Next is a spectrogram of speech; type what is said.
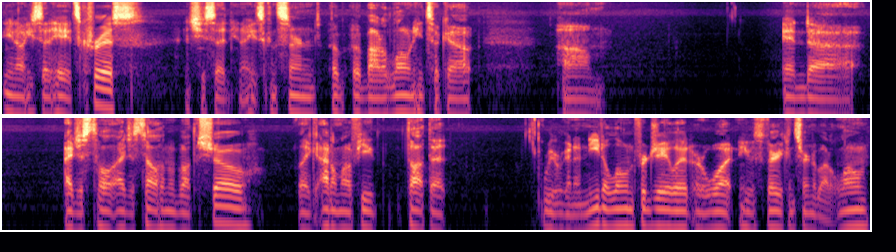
you know, he said, "Hey, it's Chris," and she said, "You know, he's concerned ab- about a loan he took out." Um, and uh, I just told, I just tell him about the show. Like, I don't know if he thought that we were going to need a loan for Jaylit or what. He was very concerned about a loan.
